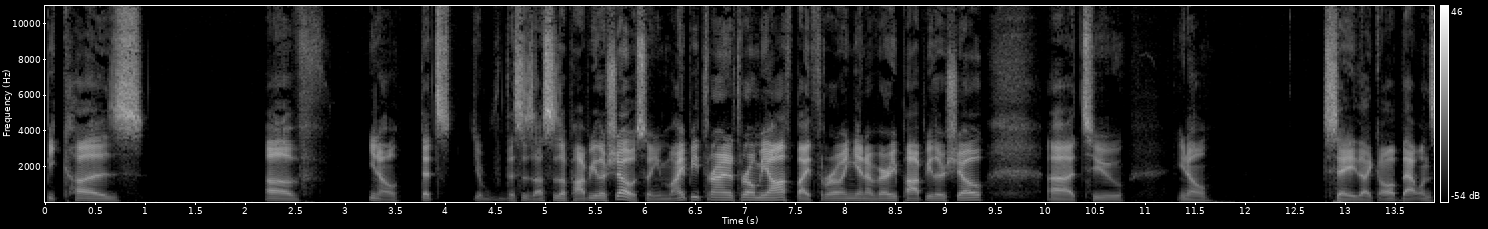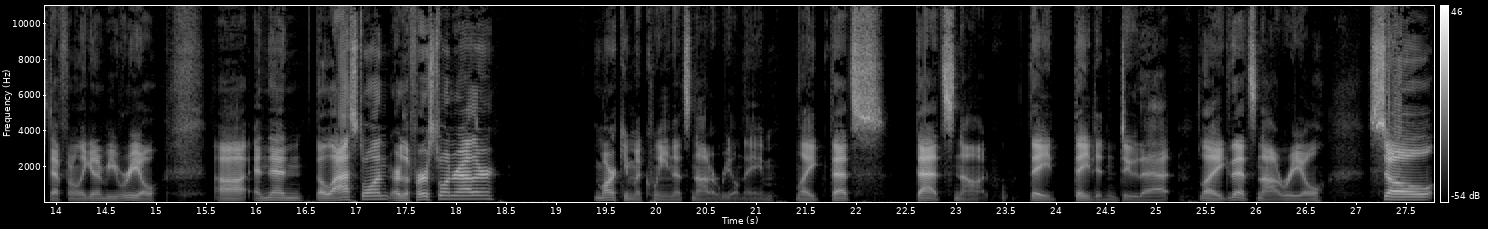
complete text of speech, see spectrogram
because of, you know, that's this is us as a popular show. So you might be trying to throw me off by throwing in a very popular show uh, to, you know, say like, oh, that one's definitely going to be real. Uh, and then the last one, or the first one rather, Marky McQueen. That's not a real name. Like that's that's not they they didn't do that. Like that's not real. So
